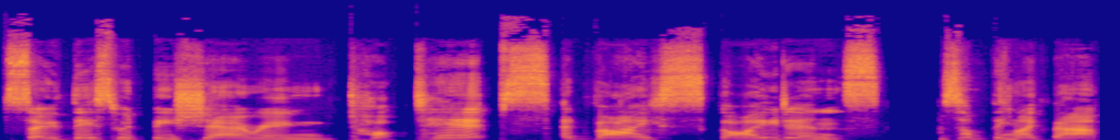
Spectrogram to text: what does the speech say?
So this would be sharing top tips, advice, guidance, something like that.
